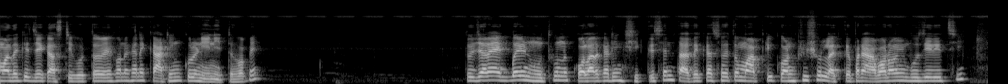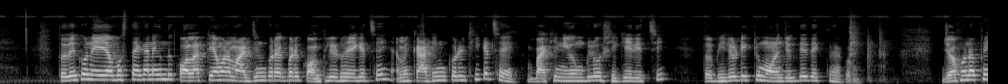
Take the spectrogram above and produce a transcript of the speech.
আমাদেরকে যে কাজটি করতে হবে, এখন এখানে কাটিং করে নিয়ে নিতে হবে। তো যারা একবারে নতুন কলার কাটিং শিখতেছেন, তাদের কাছে হয়তো মাপটি কনফিউশন লাগতে পারে। আবারও আমি বুঝিয়ে দিচ্ছি। তো দেখুন, এই অবস্থায় এখানে কিন্তু কলারটি আমার মার্জিন করে একবারে কমপ্লিট হয়ে গেছে। আমি কাটিং করে ঠিক আছে, বাকি নিয়মগুলোও শিখিয়ে দিচ্ছি। তো ভিডিওটি একটু মনোযোগ দিয়ে দেখতে থাকুন। যখন আপনি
